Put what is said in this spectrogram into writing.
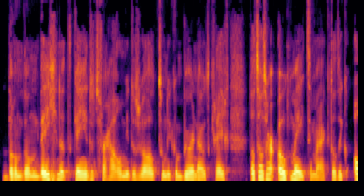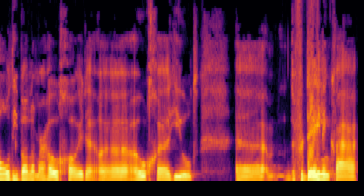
dan, dan weet je het, ken je het verhaal inmiddels wel. Toen ik een burn-out kreeg, dat had er ook mee te maken. Dat ik al die ballen maar hoog gooide, uh, hoog hield. de verdeling qua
